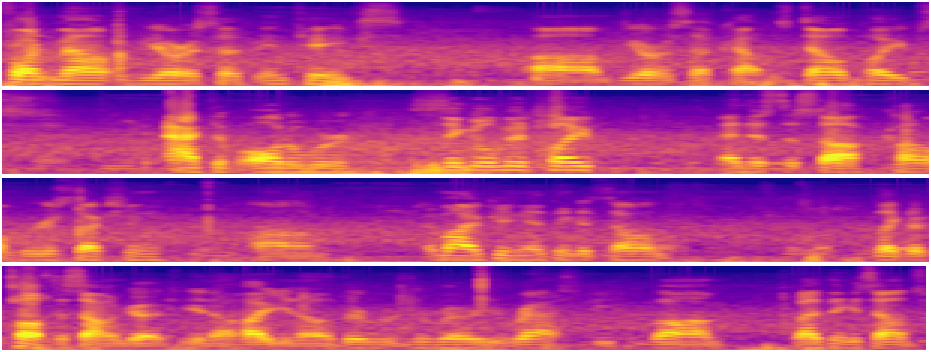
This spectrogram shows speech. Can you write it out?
front mount VRSF intakes, um, VRSF capless downpipes, Active Autowerke, single mid pipe, and just the stock comp rear section. Um, in my opinion, I think it sounds like they're tough to sound good. You know how you know they're, they're very raspy. Um, but I think it sounds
